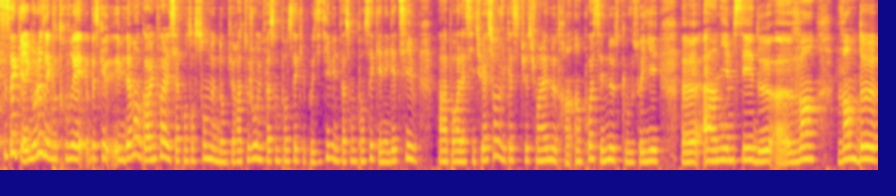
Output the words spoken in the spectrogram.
c'est ça qui est rigolo, c'est que vous trouverez. Parce que, évidemment, encore une fois, les circonstances sont neutres, donc il y aura toujours une façon de penser qui est positive et une façon de penser qui est négative par rapport à la situation, vu que la situation est neutre. Hein. Un poids, c'est neutre, que vous soyez à un IMC de 20, 22,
